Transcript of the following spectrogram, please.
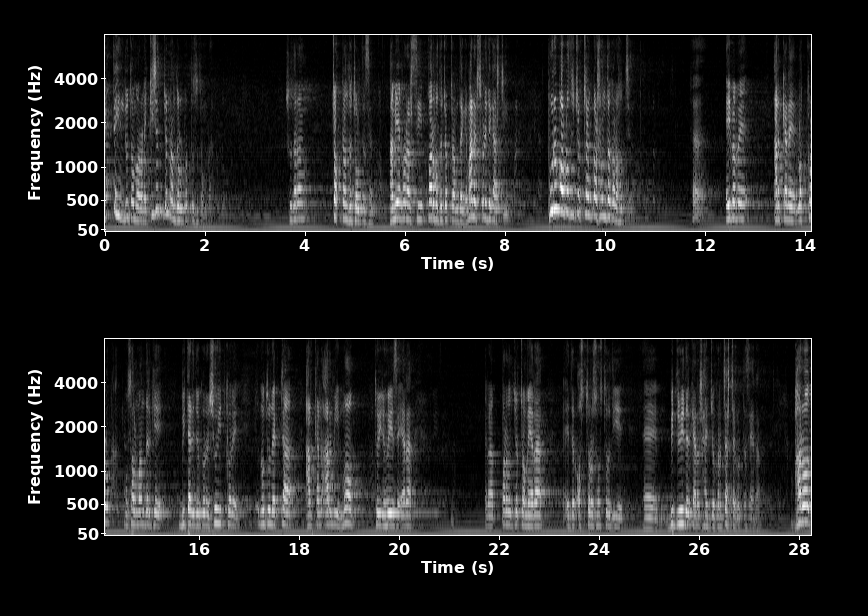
একটা হিন্দু তো মরণে, কিসের জন্য আন্দোলন করতেছো তোমরা? সুতরাং চক্রান্ত চলতেছে। আমি এখন আসছি পর্বত চট্টগ্রাম থেকে মানিকছড়ি থেকে আসছি। পুরো পর্বত চট্টগ্রামকে অশান্ত করা হচ্ছে। হ্যাঁ এইভাবে আরকানে লক্ষ লক্ষ মুসলমানদেরকে বিতাড়িত করে, শহীদ করে নতুন একটা আরকান আর্মি মগ তৈরি হয়েছে। এরা এরা পর্বত চট্টগ্রামে এরা এদের অস্ত্র শস্ত্র দিয়ে বিদ্রোহীদেরকে এরা সাহায্য করার চেষ্টা করতেছে এরা। ভারত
